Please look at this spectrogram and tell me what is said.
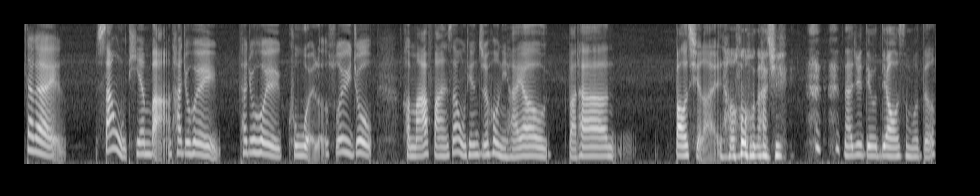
大概三五天吧，它就会它就会枯萎了，所以就很麻烦。三五天之后，你还要把它包起来，然后拿去拿去丢掉什么的，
